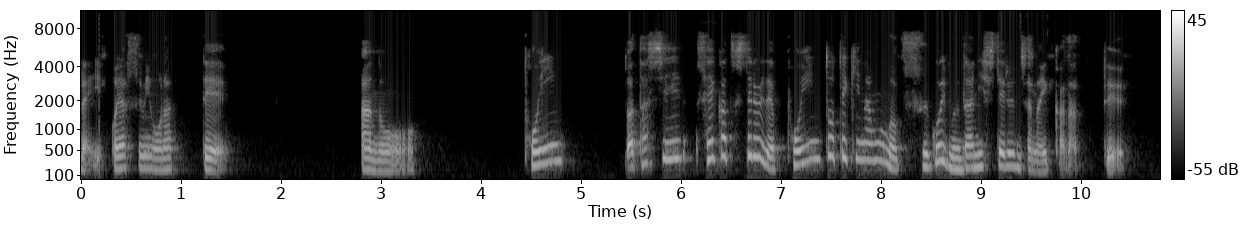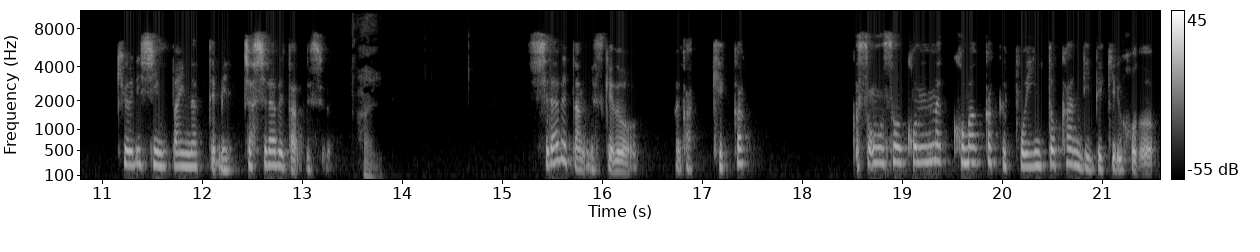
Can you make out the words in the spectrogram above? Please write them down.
らいお休みもらって、あの、ポイント、私、生活してる上でポイント的なものをすごい無駄にしてるんじゃないかなって、急に心配になってめっちゃ調べたんですよ。はい。調べたんですけど、なんか結果、そもそもこんな細かくポイント管理できるほど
